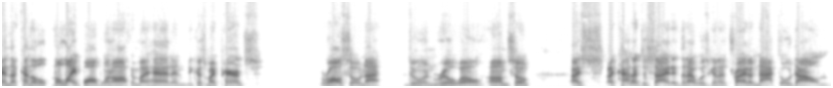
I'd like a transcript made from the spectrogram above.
and the kind of the light bulb went off in my head and because my parents were also not doing real well um so I, I kind of decided that I was going to try to not go down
